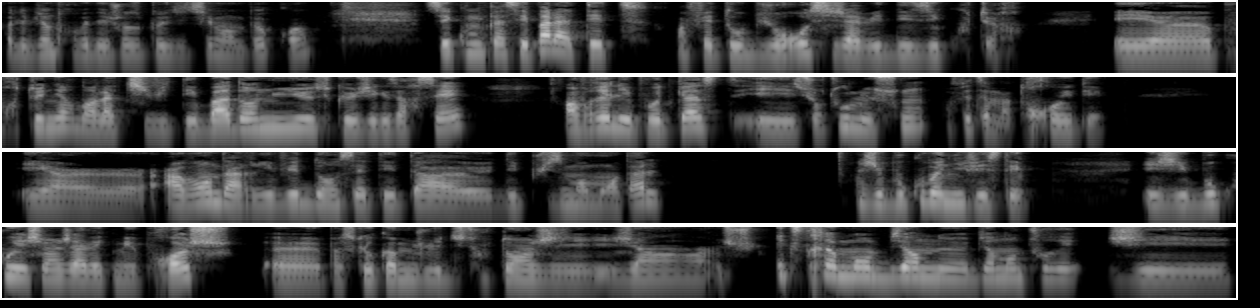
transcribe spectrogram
fallait bien trouver des choses positives un peu, quoi. C'est qu'on me cassait pas la tête, en fait, au bureau si j'avais des écouteurs et heu, pour tenir dans l'activité bad ennuyeuse que j'exerçais, en vrai, les podcasts et surtout le son, en fait, ça m'a trop aidé. Et euh, avant d'arriver dans cet état euh, d'épuisement mental, j'ai beaucoup manifesté et j'ai beaucoup échangé avec mes proches euh, parce que comme je le dis tout le temps, j'ai, j'ai un, je suis extrêmement bien bien entourée. J'ai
